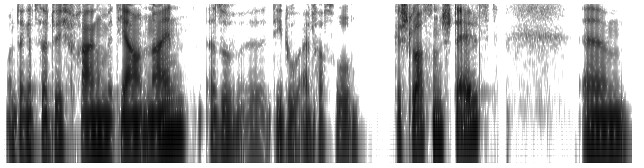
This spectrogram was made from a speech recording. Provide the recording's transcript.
Und da gibt es natürlich Fragen mit Ja und Nein, also äh, die du einfach so geschlossen stellst. Ähm,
